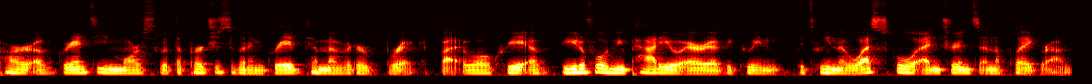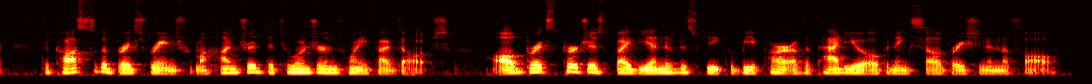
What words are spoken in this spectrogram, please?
part of Grant D. Morse with the purchase of an engraved commemorative brick. But it will create a beautiful new patio area between between the West School entrance and the playground. The cost of the bricks range from 100 to $225. All bricks purchased by the end of this week will be part of the patio opening celebration in the fall.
